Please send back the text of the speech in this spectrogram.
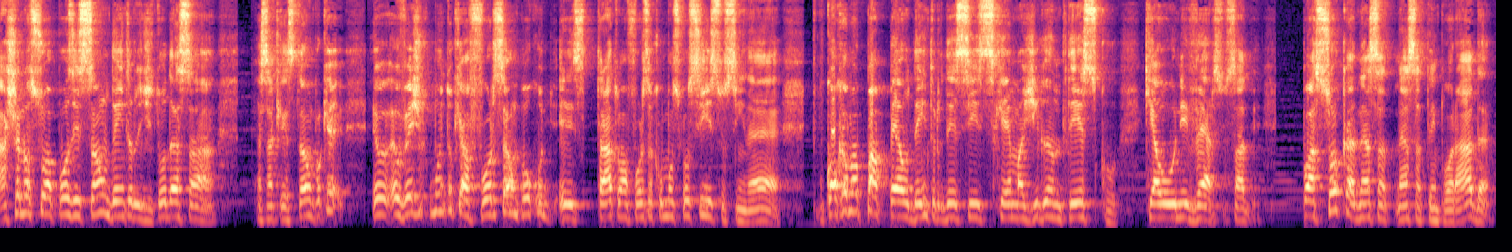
achando a sua posição dentro de toda essa essa questão, porque eu, eu, vejo muito que a força é um pouco. Eles tratam a força como se fosse isso, assim, né? Qual que é o meu papel dentro desse esquema gigantesco que é o universo, sabe? A Soca nessa, nessa temporada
